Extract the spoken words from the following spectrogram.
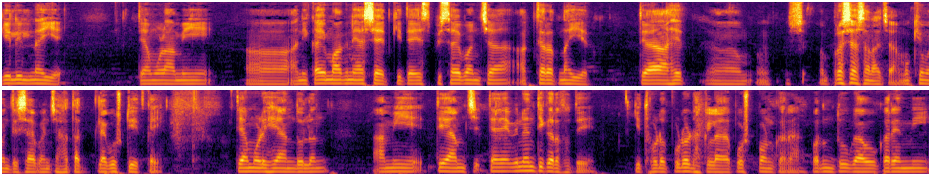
गेलेली नाही आहे त्यामुळं आम्ही आणि काही मागण्या अशा आहेत की त्या एस पी साहेबांच्या अखत्यारात नाही आहेत. त्या आहेत श- प्रशासनाच्या मुख्यमंत्री साहेबांच्या हातातल्या गोष्टी आहेत काही. त्यामुळे हे आंदोलन आम्ही ते आमचे त्या विनंती करत होते की थोडं पुढं ढकला पोस्टपोन करा. परंतु गावकऱ्यांनी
